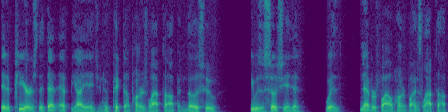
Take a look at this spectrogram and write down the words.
It appears that that FBI agent who picked up Hunter's laptop and those who he was associated with never filed Hunter Biden's laptop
